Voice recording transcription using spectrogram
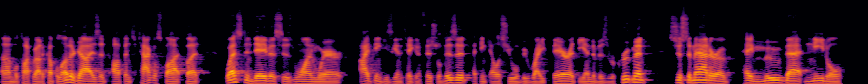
Um, we'll talk about a couple other guys at offensive tackle spot, but Weston Davis is one where I think he's going to take an official visit. I think LSU will be right there at the end of his recruitment. It's just a matter of, hey, move that needle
